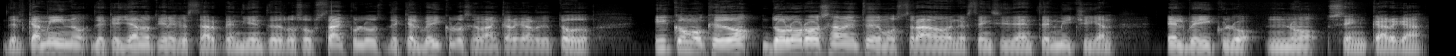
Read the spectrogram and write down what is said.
del camino, de que ya no tiene que estar pendiente de los obstáculos, de que el vehículo se va a encargar de todo. Y como quedó dolorosamente demostrado en este incidente en Michigan, el vehículo no se encarga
